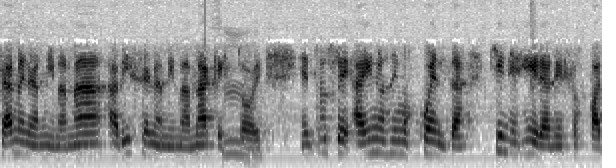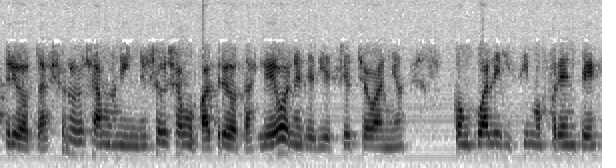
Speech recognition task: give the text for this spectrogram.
llamen a mi mamá, avisen a mi mamá que mm. estoy. Entonces ahí nos dimos cuenta quiénes eran esos patriotas. Yo no los llamo niños, yo los llamo patriotas, leones de 18 años, con cuales hicimos frente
